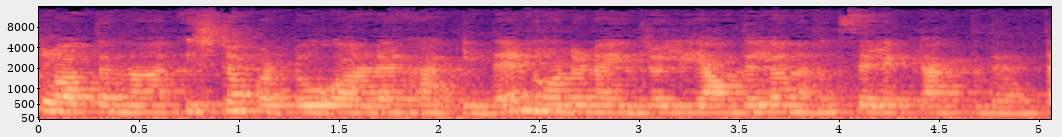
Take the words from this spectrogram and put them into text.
ಕ್ಲಾತ್ ಅನ್ನ ಇಷ್ಟಪಟ್ಟು ಆರ್ಡರ್ ಹಾಕಿದ್ದೆ. ನೋಡೋಣ ಇದರಲ್ಲಿ ಯಾವ್ದೆಲ್ಲ ನನಗೆ ಸೆಲೆಕ್ಟ್ ಆಗ್ತದೆ ಅಂತ.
